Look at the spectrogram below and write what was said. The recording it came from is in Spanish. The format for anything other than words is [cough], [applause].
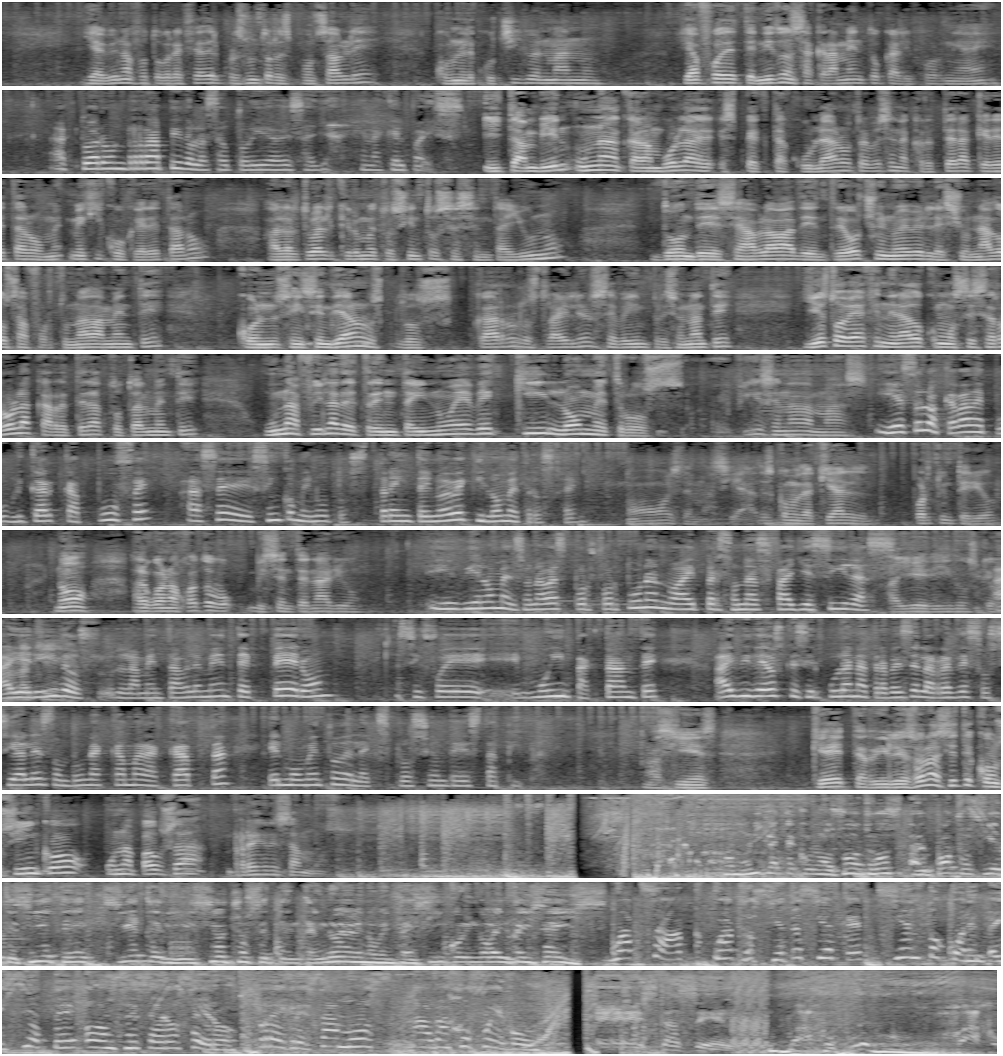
y había una fotografía del presunto responsable con el cuchillo en mano. Ya fue detenido en Sacramento, California, ¿eh? Actuaron rápido las autoridades allá, en aquel país. Y también una carambola espectacular otra vez en la carretera Querétaro, México-Querétaro, a la altura del kilómetro 161, donde se hablaba de entre 8 y 9 lesionados afortunadamente. Con, se incendiaron los, los carros, los trailers, se ve impresionante. Y esto había generado, como se cerró la carretera totalmente, una fila de 39 kilómetros. Fíjese nada más. Y esto lo acaba de publicar Capufe hace cinco minutos. 39 kilómetros, Jaime. No, es demasiado. Es como de aquí al puerto interior. No, al Guanajuato Bicentenario. Y bien lo mencionabas, por fortuna no hay personas fallecidas. Hay heridos. Que hay heridos, lamentablemente, pero sí fue eh, muy impactante. Hay videos que circulan a través de las redes sociales donde una cámara capta el momento de la explosión de esta pipa. Así es. Qué terrible. Son las 7.5, una pausa, regresamos. Comunícate con nosotros al 477-718-7995 y 96. WhatsApp 477-147-1100. Regresamos a Bajo Fuego. Estás en Bajo Fuego. Bajo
